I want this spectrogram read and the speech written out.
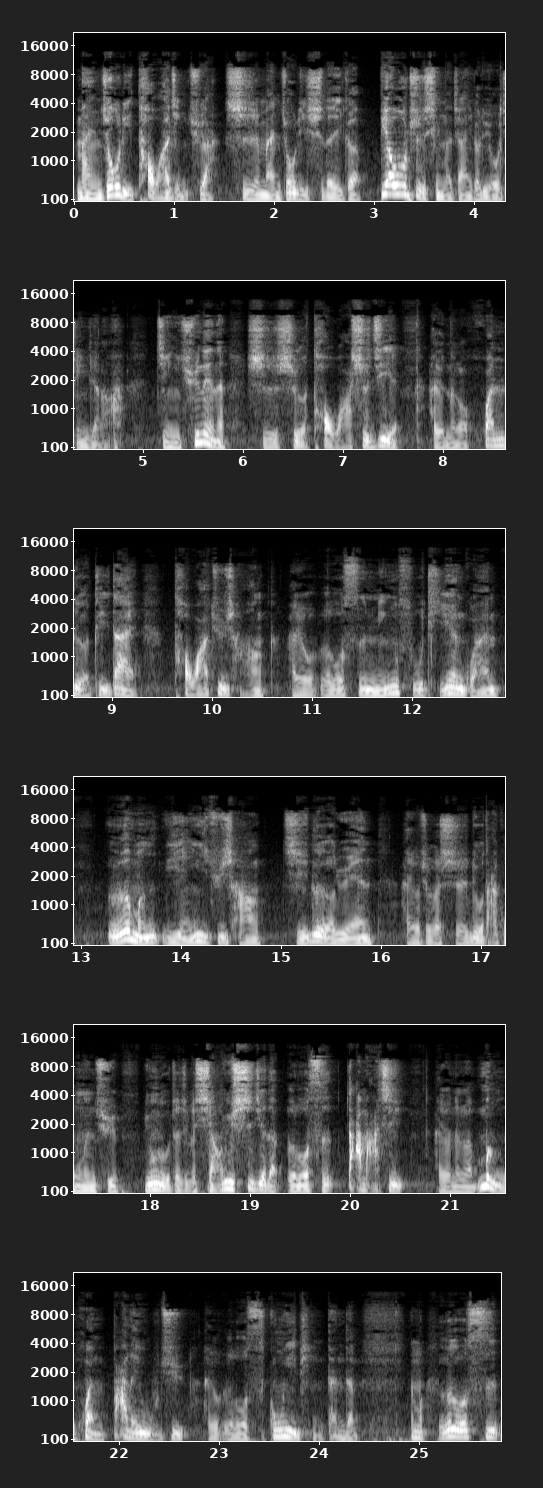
满洲里套娃景区啊，是满洲里市的一个标志性的这样一个旅游景点了啊。景区内呢是设套娃世界，还有那个欢乐地带。套娃剧场，还有俄罗斯民俗体验馆、俄蒙演艺剧场极乐园，还有这个是六大功能区，拥有着这个享誉世界的俄罗斯大马戏，还有那个梦幻芭蕾舞剧，还有俄罗斯工艺品等等。那么，俄罗斯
